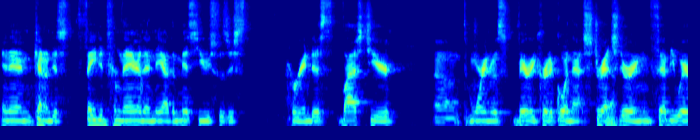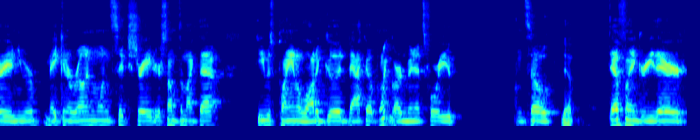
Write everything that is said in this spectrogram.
and then kind of just faded from there. And then yeah, the misuse was just horrendous last year. Um, D'Maurian was very critical in that stretch yeah. during February, and you were making a run one six straight or something like that. He was playing a lot of good backup point guard minutes for you, and so yep. definitely agree there.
